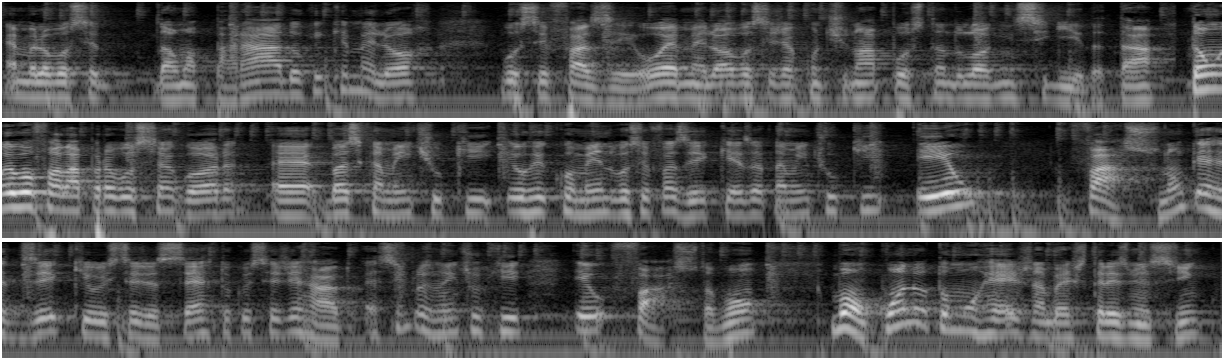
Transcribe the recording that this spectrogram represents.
É melhor você dar uma parada? O que, que é melhor você fazer? Ou é melhor você já continuar apostando logo em seguida, tá? Então eu vou falar para você agora é, basicamente o que eu recomendo você fazer, que é exatamente o que eu faço. Não quer dizer que eu esteja certo ou que eu esteja errado. É simplesmente o que eu faço, tá bom? Bom, quando eu tomo um hedge na Best 365,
